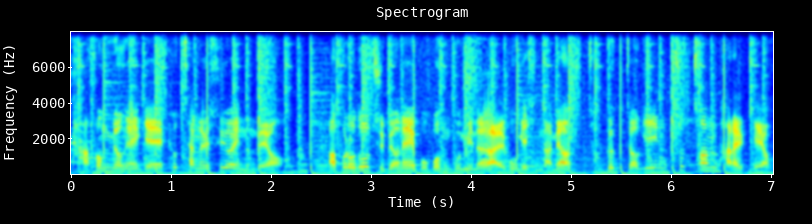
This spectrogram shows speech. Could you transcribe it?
5명에게 표창을 수여했는데요. 앞으로도 주변의 모범구민을 알고 계신다면 적극적인 추천 바랄게요.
